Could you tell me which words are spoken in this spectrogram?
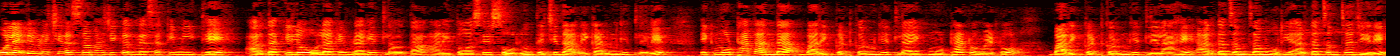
ओल्या घेवड्याची रसाभाजी करण्यासाठी मी इथे अर्धा किलो ओला घेवडा घेतला होता आणि तो असे सोलून त्याचे दाणे काढून घेतलेले. एक मोठा कांदा बारीक कट करून घेतला एक मोठा टोमॅटो बारीक कट करून घेतलेला आहे. अर्धा चमचा मोहरी अर्धा चमचा जिरे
